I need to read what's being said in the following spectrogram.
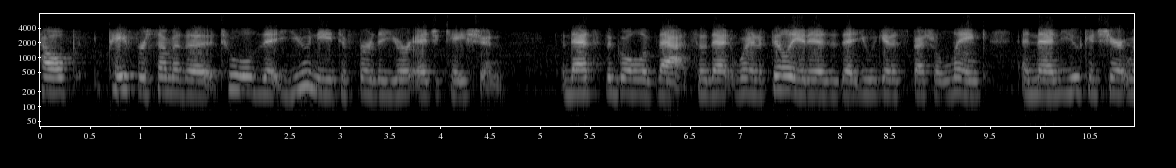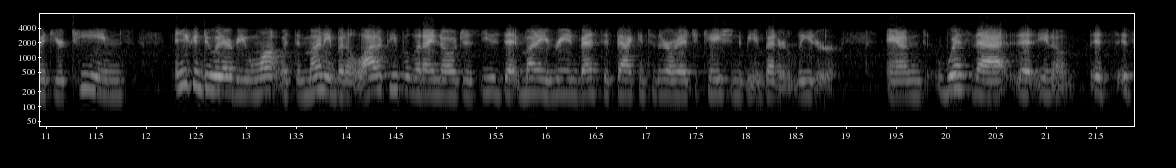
help pay for some of the tools that you need to further your education. And that's the goal of that. So that what an affiliate is is that you would get a special link and then you can share it with your teams and you can do whatever you want with the money, but a lot of people that I know just use that money, reinvest it back into their own education to be a better leader. And with that, that you know, it's it's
